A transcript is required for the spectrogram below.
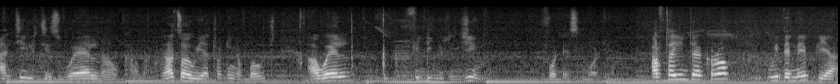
until it is well now covered. That's why we are talking about a well feeding regime for desmodium. After intercrop with the napier,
